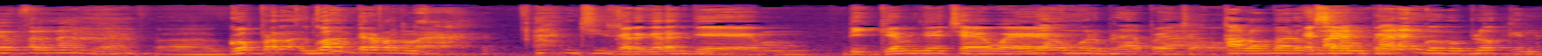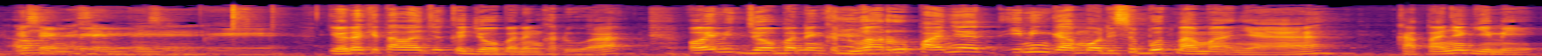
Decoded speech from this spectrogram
Gak pernah gua. gue per, gue hampir pernah. Anjir. Gara-gara game. Di game dia cewek. Enggak umur berapa? Kalau baru kemarin-kemarin gua goblokin. Oh, SMP, SMP. SMP. Yaudah kita lanjut ke jawaban yang kedua. Oh ini jawaban yang kedua. Rupanya ini nggak mau disebut namanya. Katanya gini,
